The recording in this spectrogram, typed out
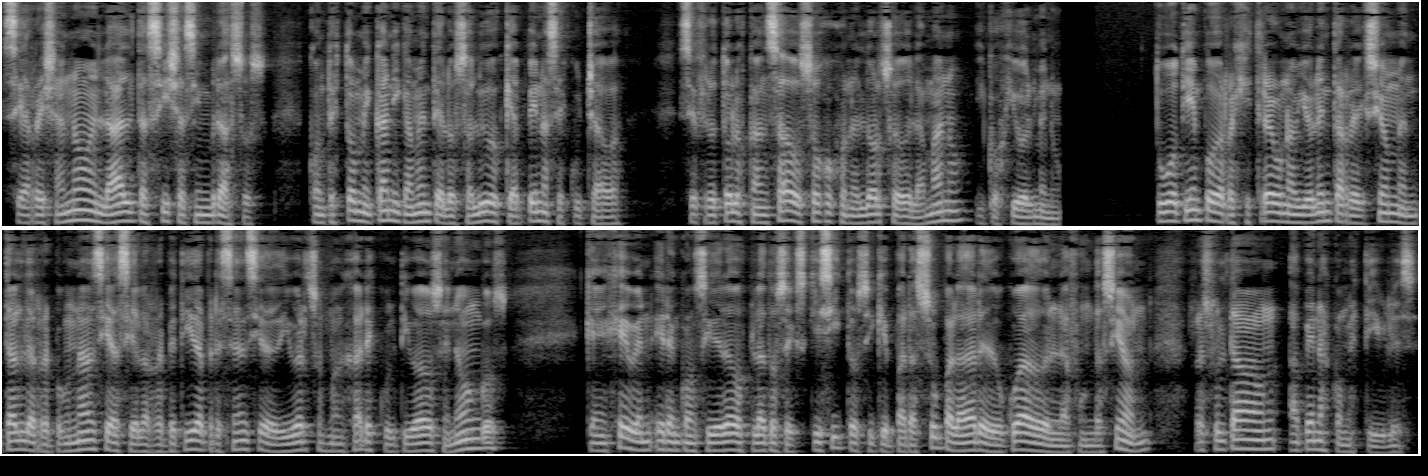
Se arrellanó en la alta silla sin brazos, contestó mecánicamente a los saludos que apenas escuchaba, se frotó los cansados ojos con el dorso de la mano y cogió el menú. Tuvo tiempo de registrar una violenta reacción mental de repugnancia hacia la repetida presencia de diversos manjares cultivados en hongos, que en Heaven eran considerados platos exquisitos y que para su paladar educado en la fundación resultaban apenas comestibles,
